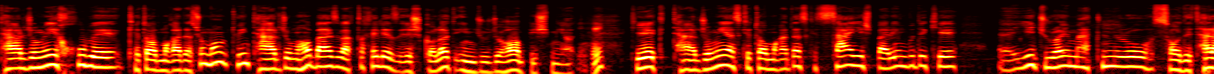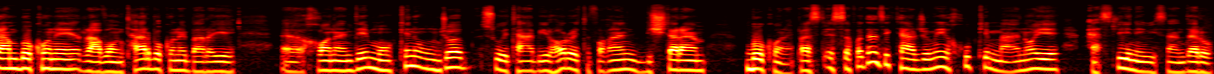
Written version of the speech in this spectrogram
ترجمه خوب کتاب مقدس. چون ما تو این ترجمه ها بعض وقتا خیلی از اشکالات این جوجه ها پیش میاد. که یک ترجمه از کتاب مقدس که سعیش بر این بوده که یه جورای متن رو ساده ترم بکنه روانتر بکنه برای خواننده ممکنه اونجا سوء تعبیرها رو اتفاقا بیشترم بکنه. پس استفاده از یک ترجمه خوب که معنای اصلی نویسنده رو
